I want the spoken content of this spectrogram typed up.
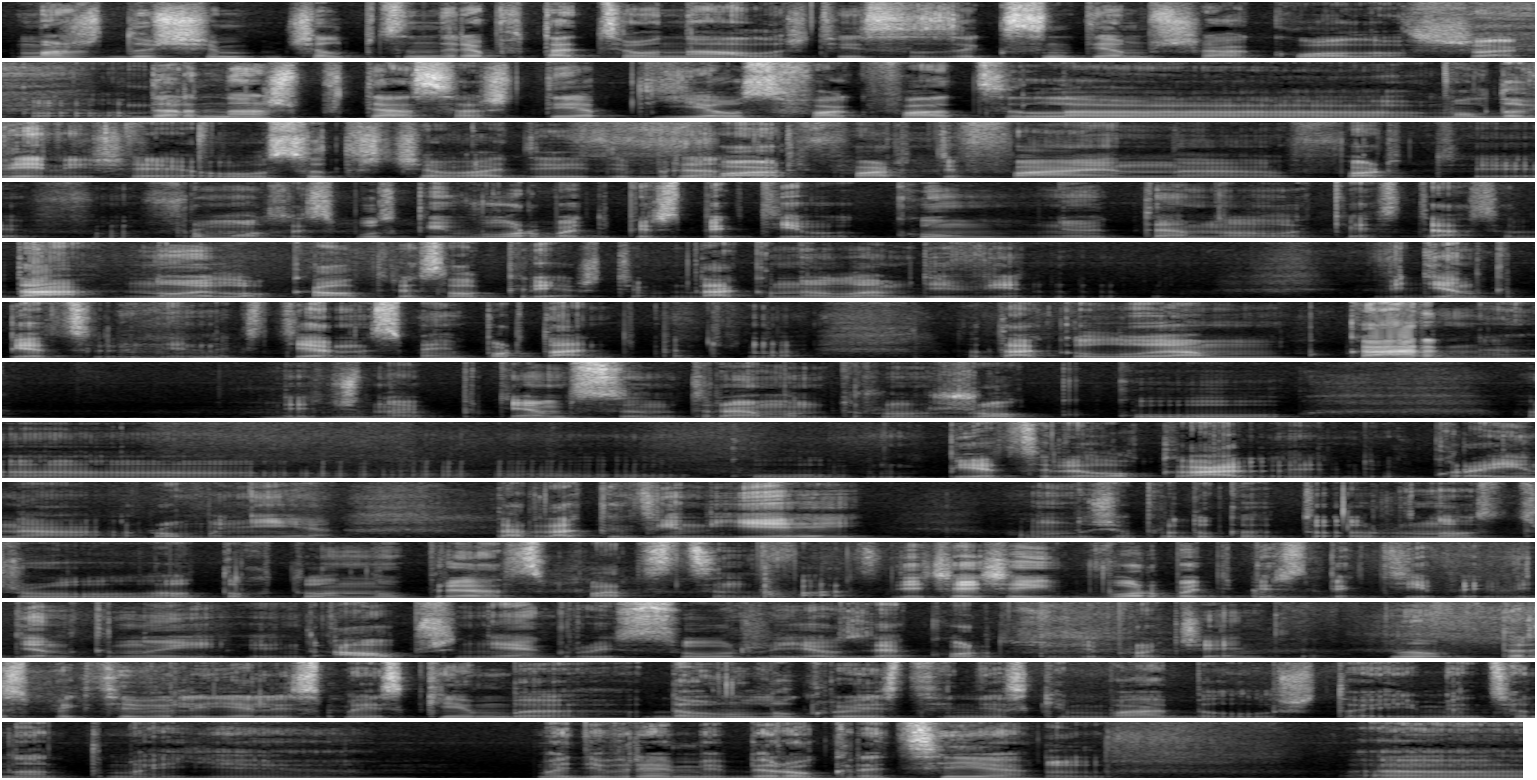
m-aș duce cel puțin reputațional, știi, să zic, suntem și acolo. Și acolo, Dar da. n-aș putea să aștept eu să fac față la moldovenii și 100 și ceva de, de branduri. Foarte, foarte fain, foarte frumos ai spus că e vorba de perspectivă. Cum ne uităm noi la chestia asta? Da, noi local trebuie să-l creștem. Dacă noi luăm de vin, evident că piețele mm-hmm. din externe sunt mai importante pentru noi. Dar dacă luăm carne, deci mm-hmm. noi putem să intrăm într-un joc cu uh, cu piețele locale, Ucraina, România, dar dacă vin ei, un duce producătorul nostru autohton nu prea se poate să țină față. Deci aici e vorba de perspective. Evident că nu e alb și negru, e sur, eu sunt de acord cu de procente. Nu, perspectivele ele se mai schimbă, dar un lucru este neschimbabil și tu ai menționat mai, mai devreme, birocrația. Uf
